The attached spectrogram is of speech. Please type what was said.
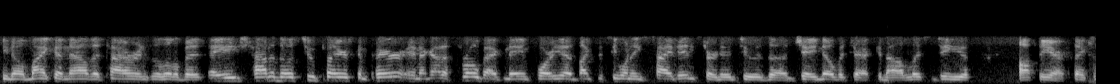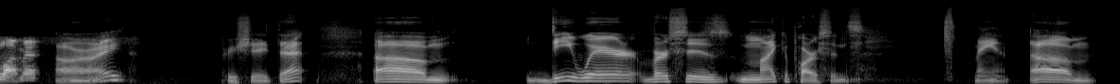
you know Micah now that Tyron's a little bit aged. How do those two players compare? And I got a throwback name for you. I'd like to see one of these tight ends turn into is uh, Jay Novacek, and I'll listen to you off the air. Thanks a lot, man. All right, appreciate that. Um, D Ware versus Micah Parsons. Man, um,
